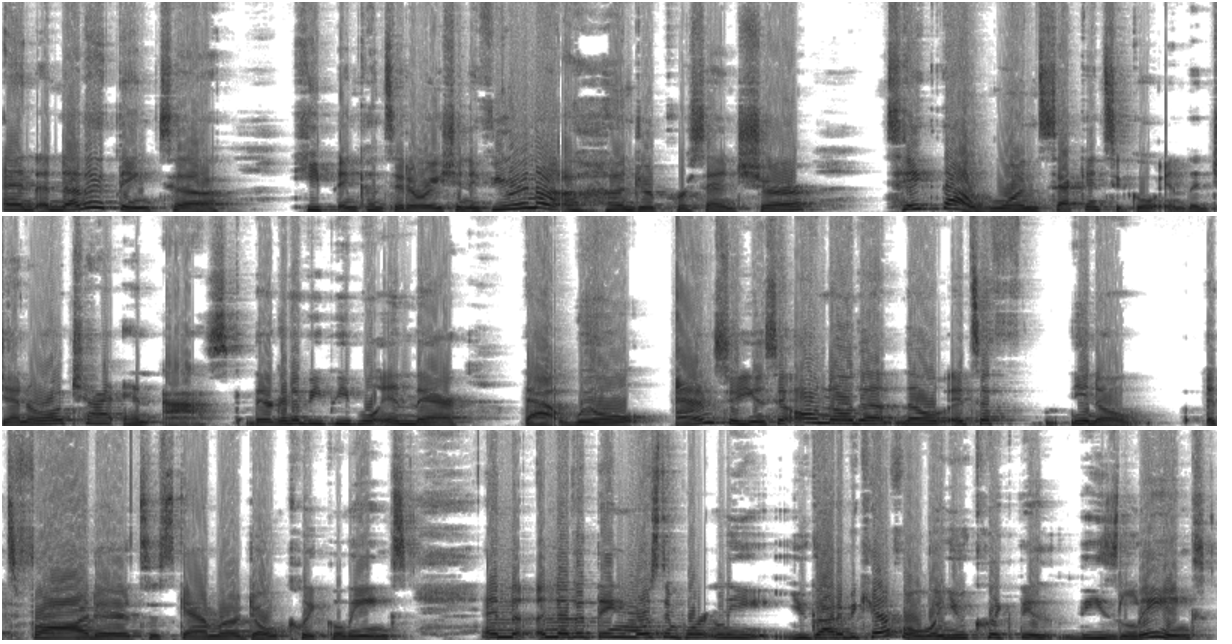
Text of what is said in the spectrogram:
And another thing to keep in consideration, if you're not 100% sure, take that one second to go in the general chat and ask. There are going to be people in there that will answer you and say, "Oh no, that no, it's a you know, it's fraud or it's a scammer. Don't click links." And another thing, most importantly, you got to be careful when you click the, these links.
